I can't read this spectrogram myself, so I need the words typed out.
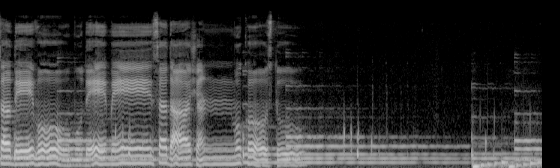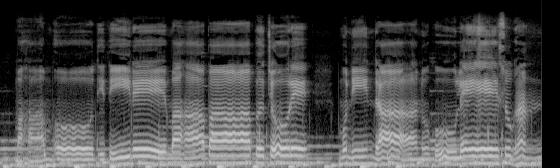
स देवो मुदे मे सदा षण्मुखोऽस्तु महाम्भोधितीरे महापापचोरे मुनीन्द्रानुकूले सुगन्ध्याख्यशैले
